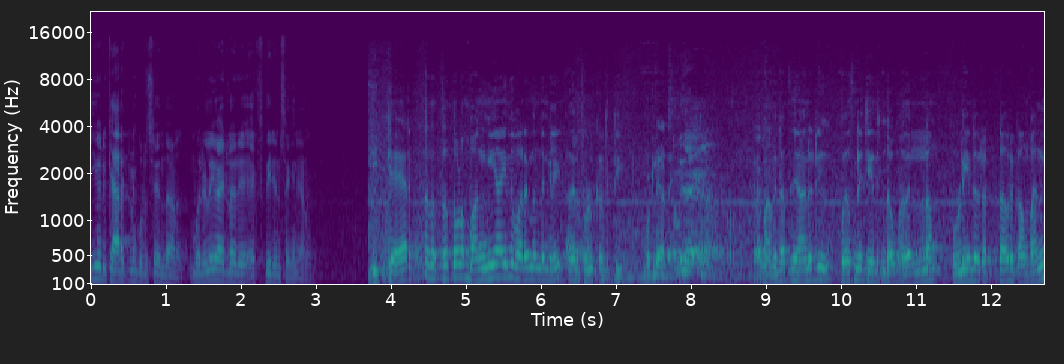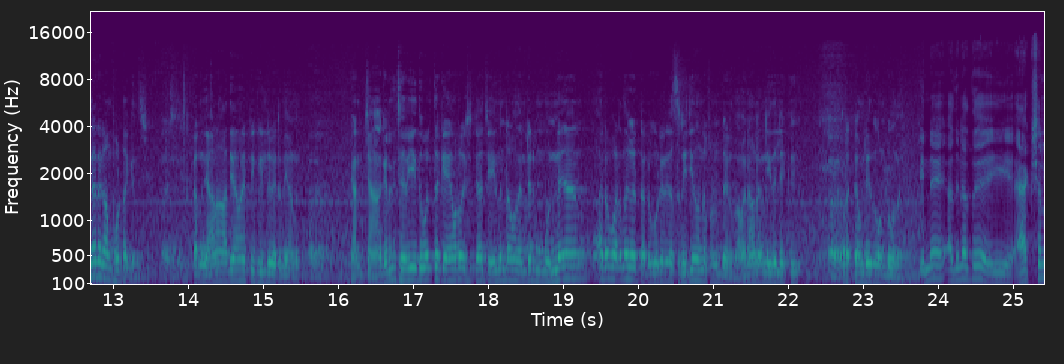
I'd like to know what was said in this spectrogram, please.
ഈ ഒരു ക്യാരക്ടറിനെ കുറിച്ച് എന്താണ്? മുരളിയായിട്ടുള്ള ഒരു എക്സ്പീരിയൻസ് എങ്ങനെയാണ്? ഈ ക്യാരക്ടർ എത്രത്തോളം ഭംഗിയായി എന്ന് പറയുന്നുണ്ടെങ്കിൽ അതിന് ഫുൾ ക്രെഡിറ്റ് മുരളിയാടെ കാരണം അതിന്റെ അകത്ത് ഞാനൊരു പേഴ്സന്റേജ് ചെയ്തിട്ടുണ്ടാവും. അതെല്ലാം പുള്ളീന്റെ ഒരു ഒറ്റ ഒരു കംഫർട്ട് എന്നെ ഒരു കംഫർട്ടാക്കി വെച്ചു. കാരണം ഞാൻ ആദ്യമായിട്ട് ഫീൽഡ് വരുന്നതാണ്. ഞാൻ ജാഗ്രത ചെറിയ ഇതുപോലത്തെ ക്യാമറ വെച്ചിട്ടാണ് ചെയ്യുന്നുണ്ടാവും എന്റെ ഒരു മുന്നേ ഞാൻ ആരോ പറഞ്ഞ കേട്ടോ. ഒരു കൂടി ശ്രീജി എന്ന ഫ്രണ്ട് ആയിരുന്നു അവനാണ് എന്നെ ഇതിലേക്ക് റെക്കമെൻഡ് ചെയ്ത് കൊണ്ടുപോകുന്നത്. പിന്നെ അതിനകത്ത് ഈ ആക്ഷൻ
